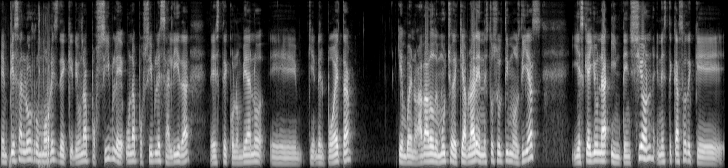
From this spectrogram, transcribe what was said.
empiezan los rumores de que de una posible una posible salida de este colombiano, eh, del poeta, quien, bueno, ha dado de mucho de qué hablar en estos últimos días. Y es que hay una intención, en este caso, de que,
